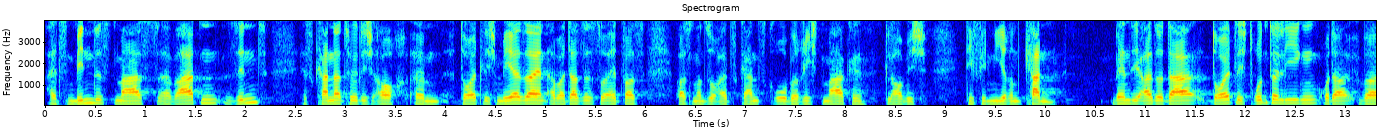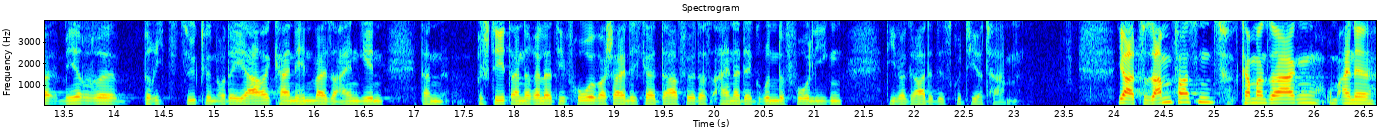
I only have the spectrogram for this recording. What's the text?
als Mindestmaß zu erwarten sind. Es kann natürlich auch ähm, deutlich mehr sein, aber das ist so etwas, was man so als ganz grobe Richtmarke, glaube ich, definieren kann. Wenn Sie also da deutlich drunter liegen oder über mehrere Berichtszyklen oder Jahre keine Hinweise eingehen, dann besteht eine relativ hohe Wahrscheinlichkeit dafür, dass einer der Gründe vorliegen, die wir gerade diskutiert haben. Ja, zusammenfassend kann man sagen, um eine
